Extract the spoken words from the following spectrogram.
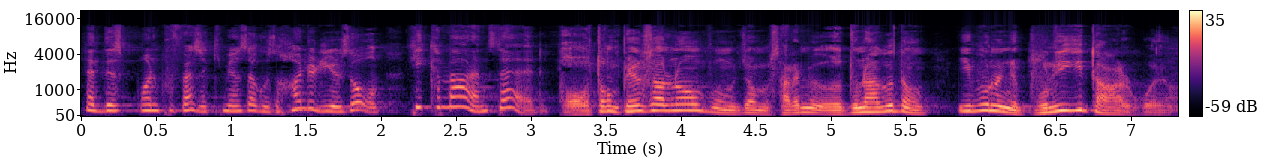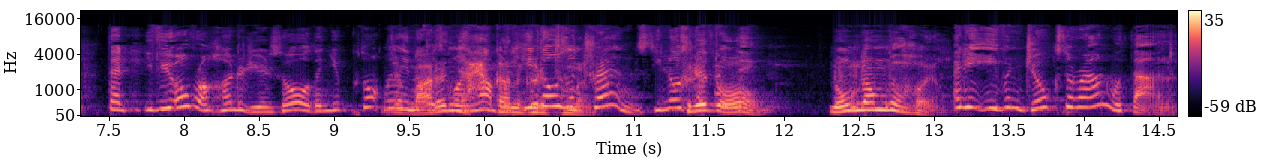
That this one professor, Kim Young-suk, who's 100 years old, he came out and said 보통 100살 넘으면 좀 사람이 어둔하거든. 이분은 분위기 다 알고요. that if you're over 100 years old, then you don't really know what's 말은 going on, but he knows the trends. He knows 그래도 everything. 농담도 하고요. And he even jokes around with that.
